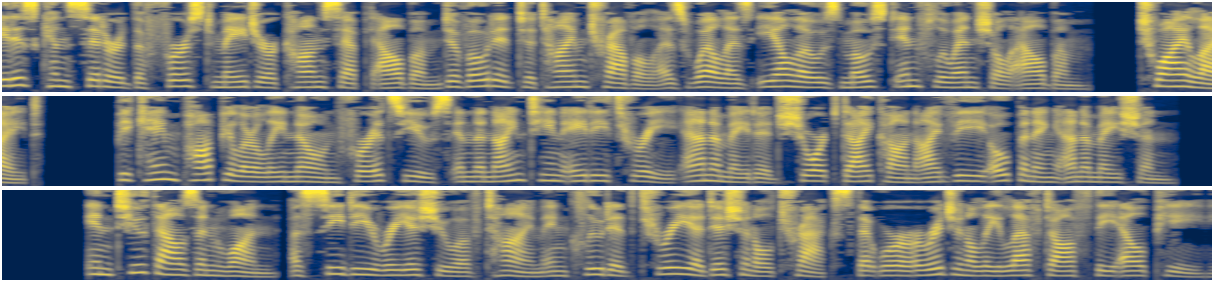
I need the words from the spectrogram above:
It is considered the first major concept album devoted to time travel as well as ELO's most influential album, Twilight became popularly known for its use in the 1983 animated short Daicon IV opening animation. In 2001, a CD reissue of Time included three additional tracks that were originally left off the LP.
